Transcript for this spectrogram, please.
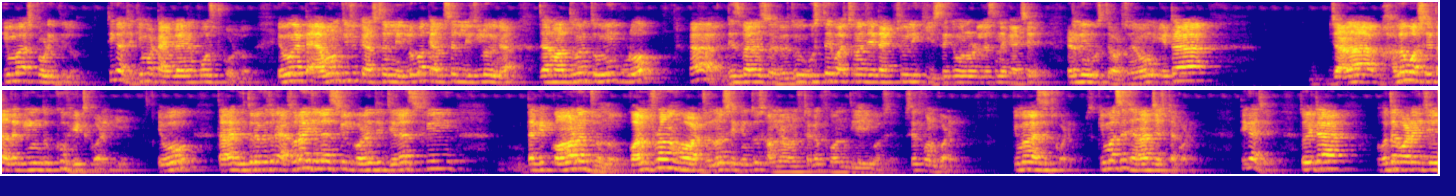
কিংবা স্টোরি দিল। ঠিক আছে? কিংবা টাইম লাইনে পোস্ট করল। এবং একটা এমন কিছু ক্যাপশন লিখলো বা ক্যাপশন লিখলোই না, যার মাধ্যমে তুমি পুরো হ্যাঁ ডিসব্যালেন্স হয়ে গেলো। তুমি বুঝতেই পারছ না যে এটা অ্যাকচুয়ালি কি? সে কি অন্য রিলেশনে গেছে? এটা তুমি বুঝতে পারছ না। এবং এটা যারা ভালোবাসে তাদেরকে কিন্তু খুব হিট করে গিয়ে। এবং তারা ভিতরে ভিতরে এতটাই জেলাস ফিল করে যে জেলাস ফিল তাকে কমানোর জন্য কনফার্ম হওয়ার জন্য সে কিন্তু সামনের মানুষটাকে ফোন দিয়েই বসে। সে ফোন করে কিংবা মেসেজ করে, কিংবা সে জানার চেষ্টা করে। ঠিক আছে? তো এটা হতে পারে যে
